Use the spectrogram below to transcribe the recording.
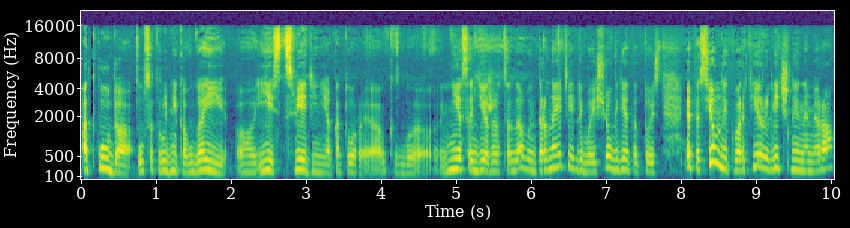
откуда у сотрудников ГАИ а, есть сведения, которые как бы не содержатся да, в интернете, либо еще где-то. То есть это съемные квартиры, личные номера.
